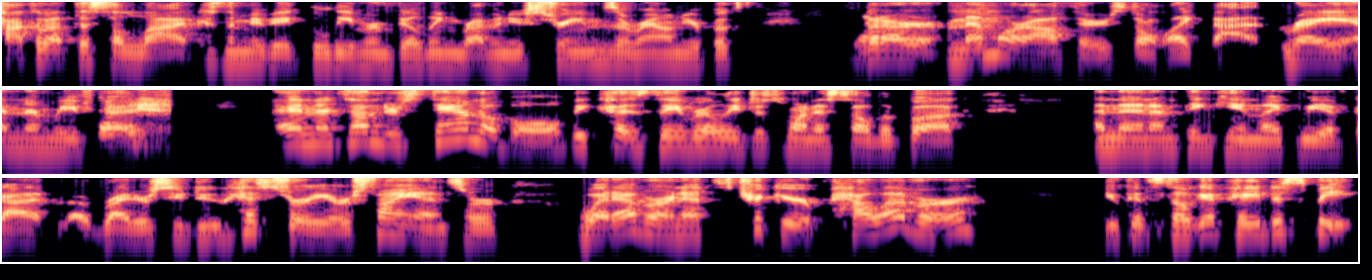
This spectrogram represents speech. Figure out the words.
talk about this a lot because I'm a big believer in building revenue streams around your books. Yeah. But our memoir authors don't like that, right? And then we've got, and it's understandable because they really just want to sell the book. And then I'm thinking like we have got uh, writers who do history or science or whatever, and it's trickier. However, you can still get paid to speak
